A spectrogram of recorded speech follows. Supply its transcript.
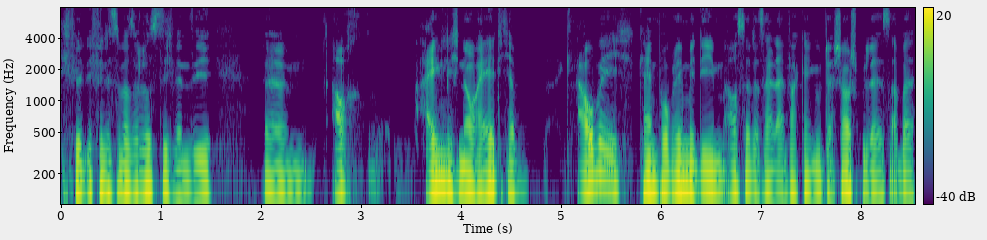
Ich finde ich find es immer so lustig, wenn sie ähm, auch eigentlich no hate. Ich habe, glaube ich, kein Problem mit ihm, außer dass er halt einfach kein guter Schauspieler ist. Aber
